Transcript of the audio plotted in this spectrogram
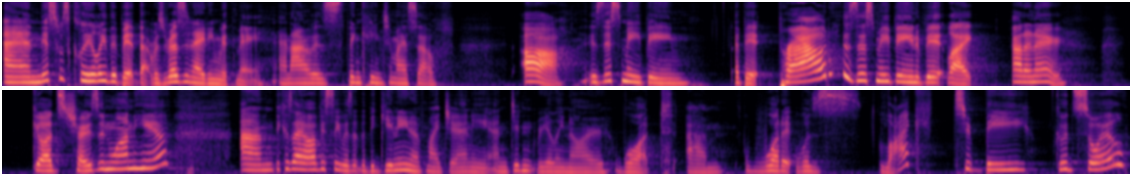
And this was clearly the bit that was resonating with me. And I was thinking to myself, ah, is this me being a bit proud? Is this me being a bit like, I don't know, God's chosen one here. Um, because I obviously was at the beginning of my journey and didn't really know what um, what it was like to be good soil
